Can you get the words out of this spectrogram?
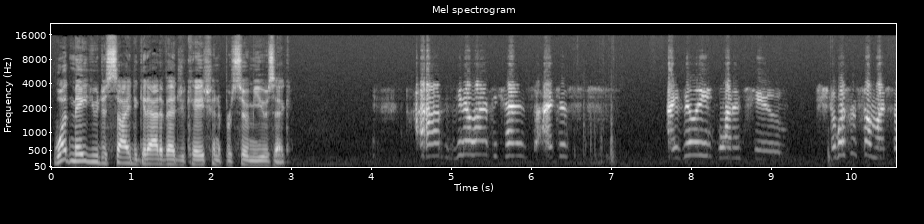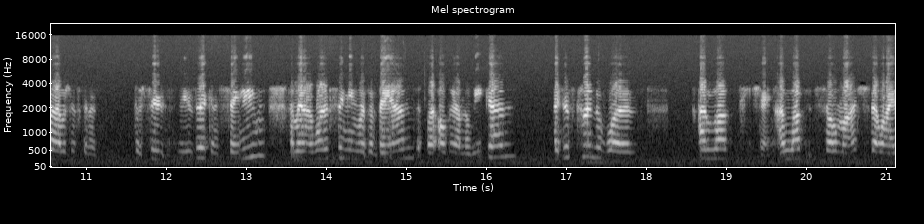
What made you decide to get out of education to pursue music? Um, you know what? Because I just, I really wanted to. It wasn't so much that I was just going to pursue music and singing. I mean, I was singing with a band, but only on the weekend. I just kind of was. I loved teaching. I loved it so much that when I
